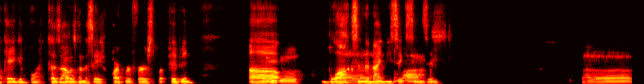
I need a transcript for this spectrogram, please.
okay, good point. Because I was gonna say Harper first, but Pippen. There Uh you go. blocks in the Uh, 96 blocks. season. Uh,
